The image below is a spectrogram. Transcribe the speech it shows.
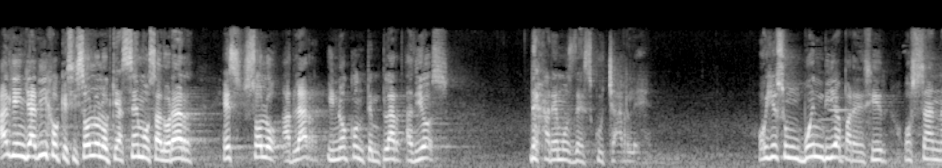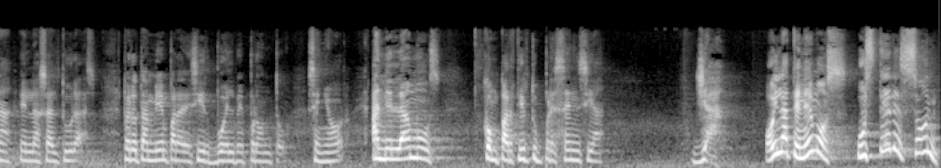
Alguien ya dijo que si solo lo que hacemos al orar es solo hablar y no contemplar a Dios, dejaremos de escucharle. Hoy es un buen día para decir, Osana en las alturas, pero también para decir, vuelve pronto, Señor. Anhelamos compartir tu presencia ya. Hoy la tenemos. Ustedes son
